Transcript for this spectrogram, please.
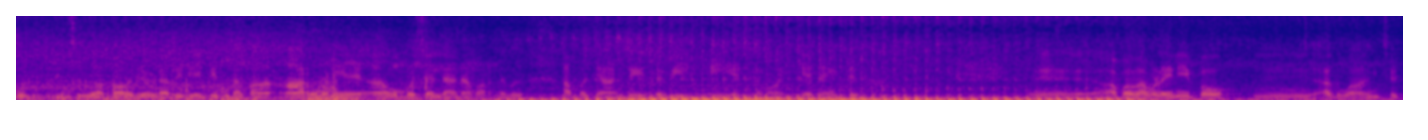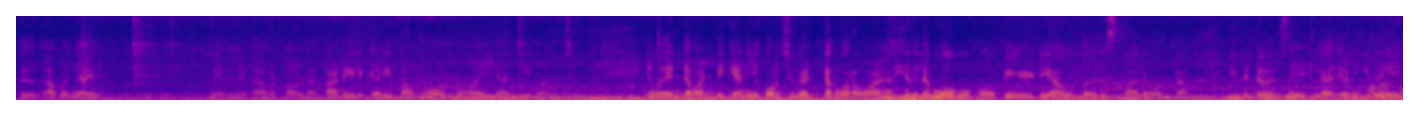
പൊടിപ്പിച്ചത് അപ്പോൾ അവരവിടെ റെഡി ആക്കിയിട്ടുണ്ട്. അപ്പോൾ ആറു മണി ആകുമ്പോൾ ചെല്ലാനാണ് പറഞ്ഞത്. അപ്പോൾ ഞാൻ ഇവിടെ വെയിറ്റ് ചെയ്യണ്ട. വാങ്ങിക്കാനായിട്ട്. അപ്പോൾ നമ്മൾ ഇനിയിപ്പോൾ അത് വാങ്ങിച്ചിട്ട് അപ്പോൾ ഞാൻ കേട്ടോ അവിടെ അവിടെ കടയിൽ കയറിയപ്പോൾ അമ്മ അവിടുന്ന് മൈലാഞ്ചി വാങ്ങിച്ചു. എന്റെ വണ്ടിക്കാണെങ്കിൽ കുറച്ച് വെട്ടം കുറവാണ്. ഇതിൽ പോകുമ്പോൾ പേടിയാവുന്ന ഒരു സ്ഥലം കേട്ടോ ഇതിന്റെ ഒരു സൈഡിൽ ഇത് എൻ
